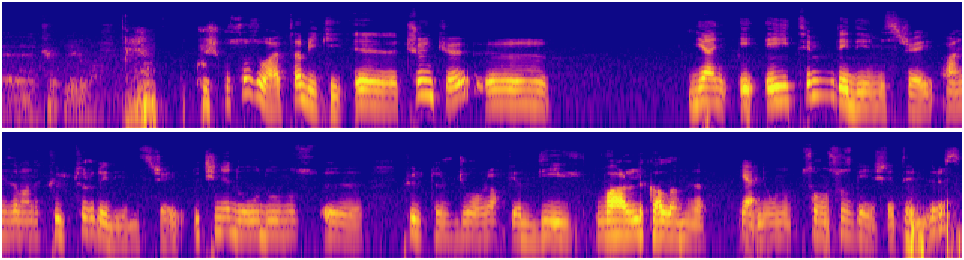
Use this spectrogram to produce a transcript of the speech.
e, kökleri var. Kuşkusuz var tabii ki. E, çünkü e, yani eğitim dediğimiz şey, aynı zamanda kültür dediğimiz şey, içine doğduğumuz kültür, coğrafya, dil, varlık alanı, yani onu sonsuz genişletebiliriz.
